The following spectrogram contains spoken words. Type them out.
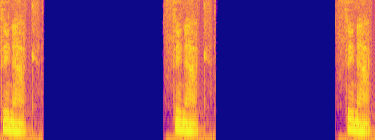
Thinak. Thinak. Thinak.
